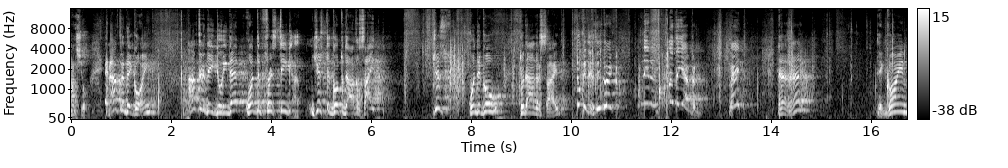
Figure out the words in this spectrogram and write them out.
Not sure. And after they're going, after they doing that, what the first thing, just to go to the other side? Just when they go to the other side, look at this. It's like nothing happened, right? Uh-huh. They're going.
